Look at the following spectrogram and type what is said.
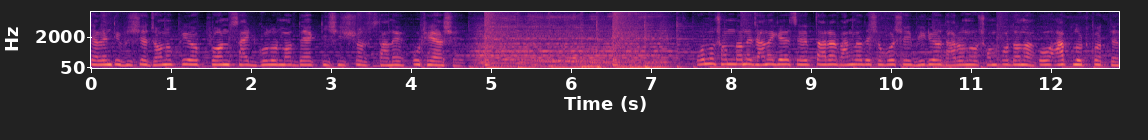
চ্যানেলটি বিশ্বের জনপ্রিয় ফ্রন্ট সাইটগুলোর মধ্যে একটি শীর্ষস্থানে উঠে আসে। অনুসন্ধানে জানা গেছে তারা বাংলাদেশে বসে ভিডিও ধারণ ও সম্পাদনা ও আপলোড করতেন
